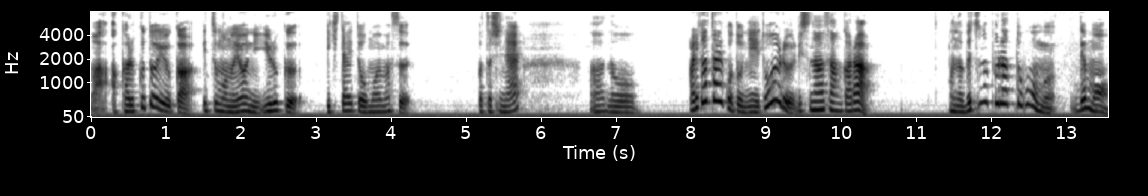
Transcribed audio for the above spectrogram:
まあ、明るくというか、いつものように緩くいきたいと思います。私ね、あの、ありがたいことに、とあるリスナーさんから、あの、別のプラットフォームでも、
